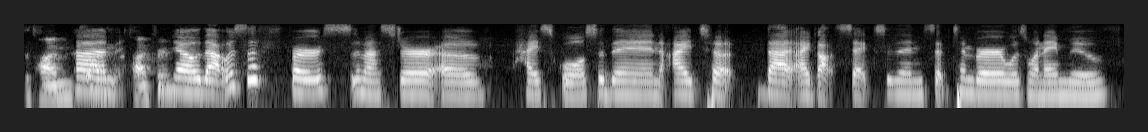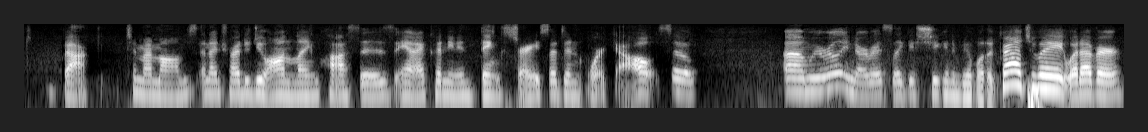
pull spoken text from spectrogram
the time um, time frame? No, that was the first semester of high school. So then I took that. I got sick. So then September was when I moved back to my mom's, and I tried to do online classes, and I couldn't even think straight. So it didn't work out. So um, we were really nervous. Like, is she going to be able to graduate? Whatever.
